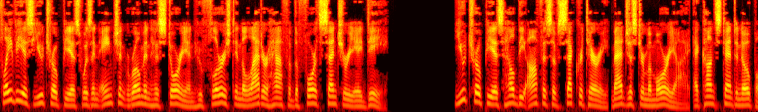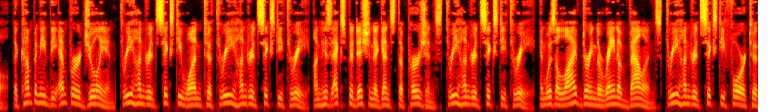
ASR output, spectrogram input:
Flavius Eutropius was an ancient Roman historian who flourished in the latter half of the 4th century AD. Eutropius held the office of secretary Magister Memoriae at Constantinople, accompanied the Emperor Julian 361 on his expedition against the Persians 363, and was alive during the reign of Valens 364 to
